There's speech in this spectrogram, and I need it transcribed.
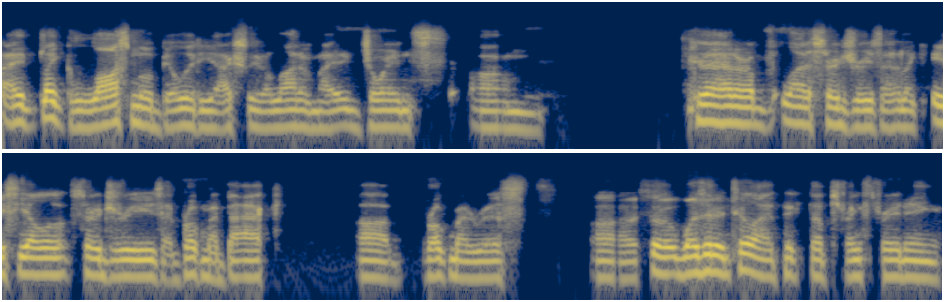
I like lost mobility actually a lot of my joints. Um, because I had a lot of surgeries. I had like ACL surgeries. I broke my back, uh, broke my wrists. Uh, so it wasn't until I picked up strength training.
